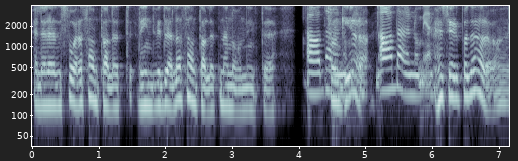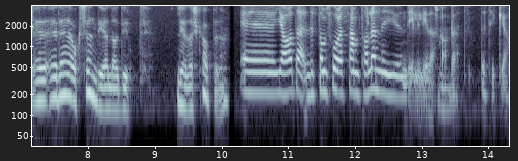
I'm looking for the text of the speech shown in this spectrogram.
eller är det svåra samtalet det individuella samtalet när någon inte... ja, Fungerar? Ja, där är det nog mer. Hur ser du på det då? Är, är det också en del av ditt ledarskap? Eller? Eh, ja, där. De svåra samtalen är ju en del i ledarskapet. Det tycker jag.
